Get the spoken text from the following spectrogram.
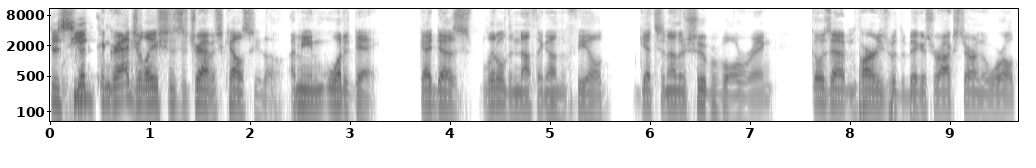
Does Well, he? good- Congratulations to Travis Kelce, though. I mean, what a day. Guy does little to nothing on the field. Gets another Super Bowl ring, goes out and parties with the biggest rock star in the world,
